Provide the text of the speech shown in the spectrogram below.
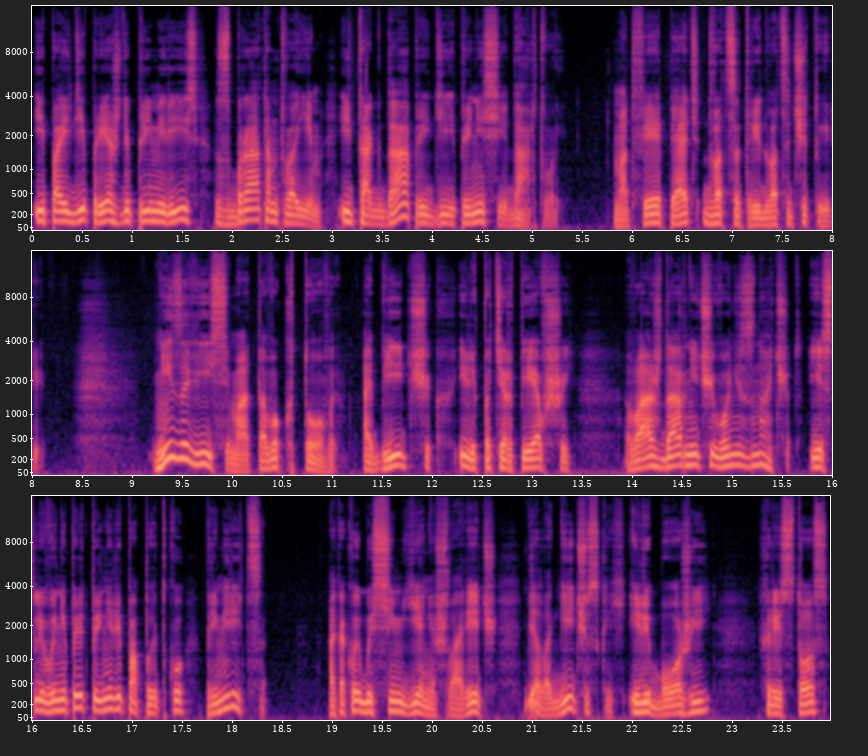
и пойди прежде примирись с братом твоим, и тогда приди и принеси дар твой». Матфея 5, 23, 24. Независимо от того, кто вы, обидчик или потерпевший, ваш дар ничего не значит, если вы не предприняли попытку примириться. О какой бы семье ни шла речь, биологической или божьей, Христос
